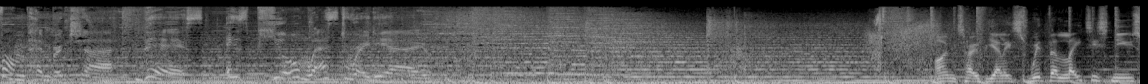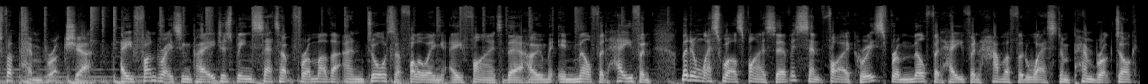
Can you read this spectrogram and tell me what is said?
from Pembrokeshire. This is Pure West Radio. I'm Toby Ellis with the latest news for Pembrokeshire. A fundraising page has been set up for a mother and daughter following a fire to their home in Milford Haven. Mid and West Wales Fire Service sent fire crews from Milford Haven, Haverfordwest, and Pembroke Dock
